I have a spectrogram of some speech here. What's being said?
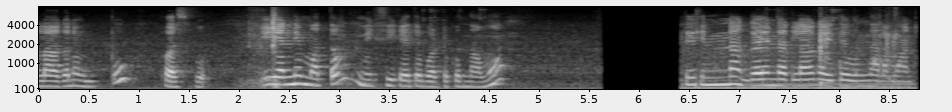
అలాగనే ఉప్పు పసుపు. ఇవన్నీ మొత్తం మిక్సీకి అయితే పట్టుకుందాము. అయితే చిన్న గ్రైండర్ లాగా అయితే ఉందన్నమాట.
